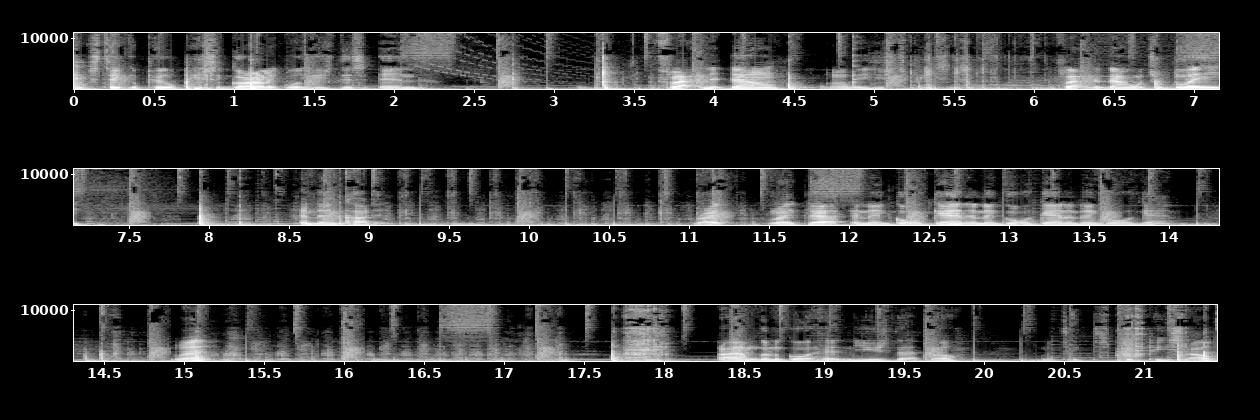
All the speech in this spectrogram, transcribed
is take a peeled piece of garlic. We'll use this end. Flatten it down. Oh, they use two pieces. Flatten it down with your blade and then cut it. Right? Like that. And then go again and then go again and then go again. Right? I am going to go ahead and use that though. I'm going to take this big piece out.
